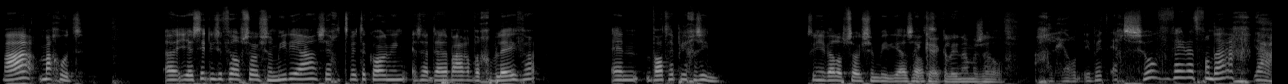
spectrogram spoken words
Maar, maar goed. Eh jij zit niet zoveel op social media, zegt Twitterkoning. Daar waren we gebleven. En wat heb je gezien? Toen je wel op social media Ik zat. kijk alleen naar mezelf. Ach Leon, je bent echt zo vervelend vandaag. Ja,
